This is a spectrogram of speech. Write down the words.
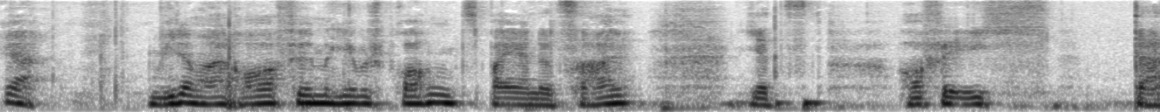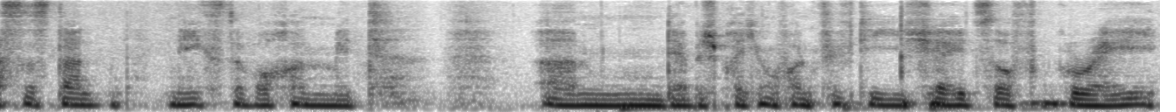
Ja, wieder mal Horrorfilme hier besprochen, zwei an der Zahl. Jetzt hoffe ich, dass es dann nächste Woche mit ähm, der Besprechung von Fifty Shades of Grey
